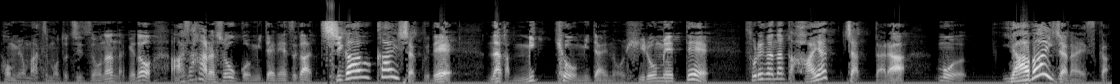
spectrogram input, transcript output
本名松本千夫なんだけど、朝原昌光みたいなやつが違う解釈で、なんか密教みたいのを広めて、それがなんか流行っちゃったら、もう、やばいじゃないですか。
